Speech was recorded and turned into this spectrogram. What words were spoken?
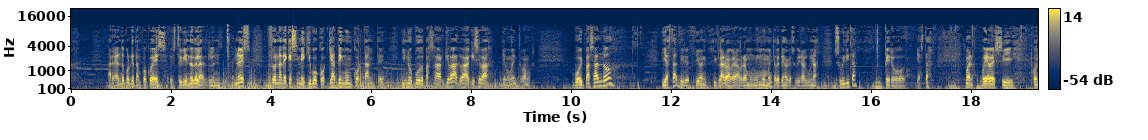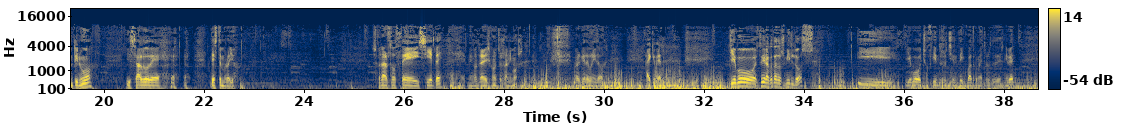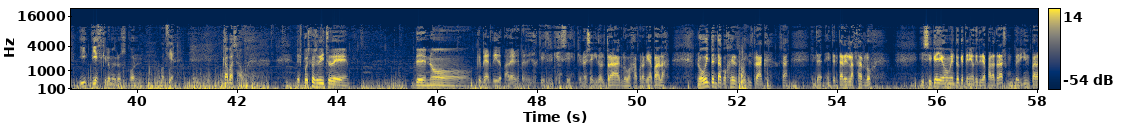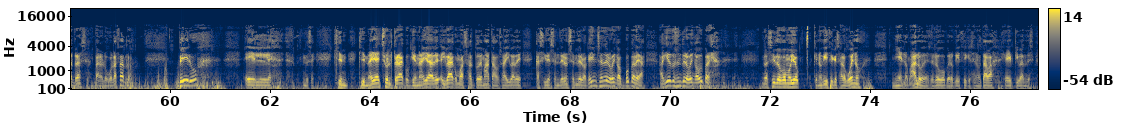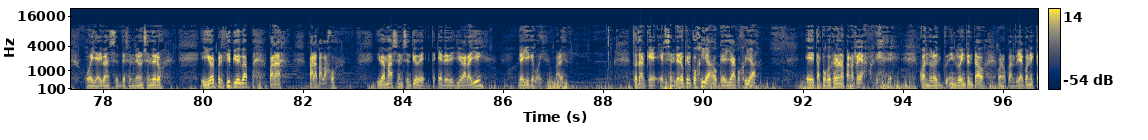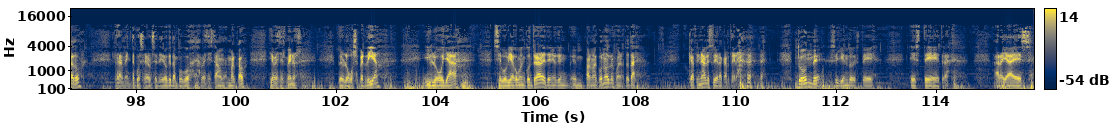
arreando porque tampoco es, estoy viendo que no es zona de que si me equivoco ya tengo un cortante y no puedo pasar, que va, que va, aquí se va de momento, vamos. Voy pasando y ya está, dirección, sí claro, ver, habrá un, momento que tenga que subir alguna subidita, pero ya está. Bueno, voy a ver si continúo y salgo de, de este embrollo. Son las 12 y 7, me encontraréis con otros ánimos, porque de unido hay que ver. Llevo, estoy en la cota 2002 y llevo 884 metros de desnivel y 10 kilómetros con, con 100. ¿Qué ha pasado? Después que os he dicho de, de no que he perdido, a ver, he perdido, quiere decir que sí, que no he seguido el track, lo baja por aquella pala. Luego intenta coger el track, o sea, intentar enlazarlo. Y sí que llega un momento que he tenido que tirar para atrás, un pelín para atrás, para luego enlazarlo pero el, no sé, quien, quien haya hecho el track o quien haya, iba como a salto de mata, o sea, iba de casi de sendero en sendero. Aquí hay un sendero, venga, voy para allá. Aquí hay otro sendero, venga, voy para allá. No ha sido como yo, que no quiere decir que sea lo bueno, ni en lo malo, desde luego, pero quiere decir que se notaba que él que iban o ella iban de sendero en sendero. Y yo al principio iba para, para, para abajo. Iba más en sentido de, de llegar allí y allí que voy, ¿vale? Total, que el sendero que él cogía, o que ella cogía, eh, tampoco es que era una panacea, porque cuando lo, he intentado, bueno, cuando ya he conectado, realmente pues era un sendero que tampoco a veces estaba más marcado y a veces menos. Pero luego se perdía y luego ya se volvía como a encontrar, he tenido que empalmar con otros, bueno, total. Que al final en la cartera. donde, siguiendo este, este track. Ahora ya es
